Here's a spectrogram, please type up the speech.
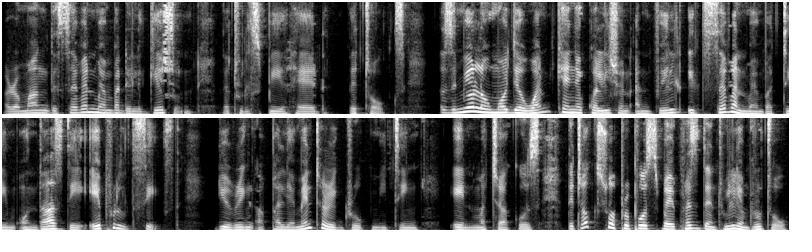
are among the seven member delegation that will spearhead the talks. Azimio la Umoja One Kenya Coalition unveiled its seven member team on Thursday, April 6th, during a parliamentary group meeting in Machakos. The talks were proposed by President William Ruto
